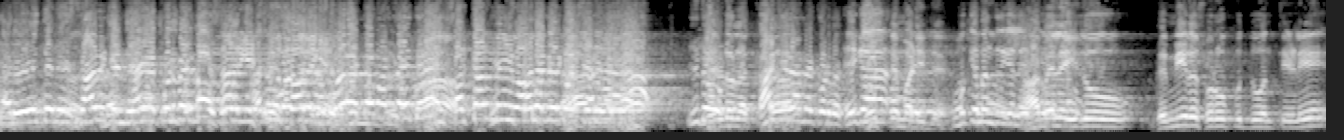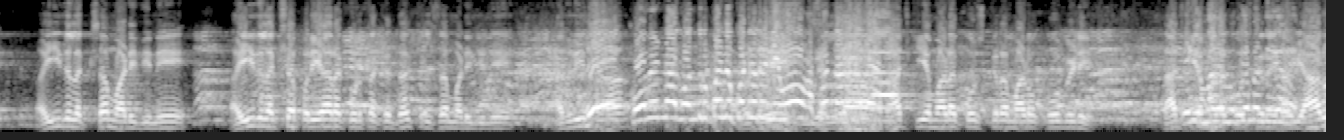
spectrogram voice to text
ನಾನು ಈಗ ಮಾಡಿದ್ದೆ ಆಮೇಲೆ ಇದು ಗಂಭೀರ ಸ್ವರೂಪದ್ದು ಅಂತೇಳಿ ಐದು ಲಕ್ಷ ಮಾಡಿದ್ದೀನಿ ಐದು ಲಕ್ಷ ಪರಿಹಾರ ಕೊಡ್ತಕ್ಕಂತ ಕೆಲಸ ಮಾಡಿದ್ದೀನಿ. ಅದರಿಂದ ಕೋವಿಡ್ ನಾಗ ಒಂದ್ ರೂಪಾಯಿ ಕೊಟ್ಟಿಲ್ರಿ ನೀವು? ರಾಜಕೀಯ ಮಾಡಕ್ಕೋಸ್ಕರ ಮಾಡಕ್ ಹೋಗ್ಬೇಡಿ. ರಾಜಕೀಯ ಮಾಡಕ್ಕೋಸ್ಕರ ಯಾರು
